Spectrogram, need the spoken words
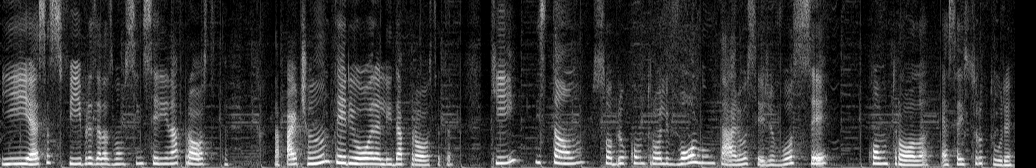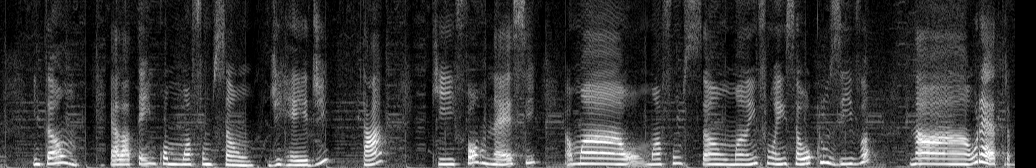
E essas fibras elas vão se inserir na próstata, na parte anterior ali da próstata, que estão sobre o controle voluntário, ou seja, você controla essa estrutura. Então, ela tem como uma função de rede, tá? que fornece uma, uma função, uma influência oclusiva na uretra,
